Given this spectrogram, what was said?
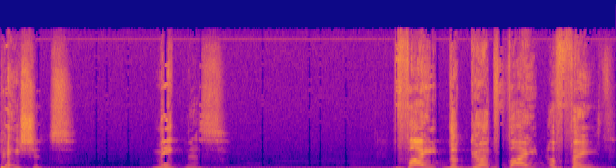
patience, meekness. Fight the good fight of faith.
